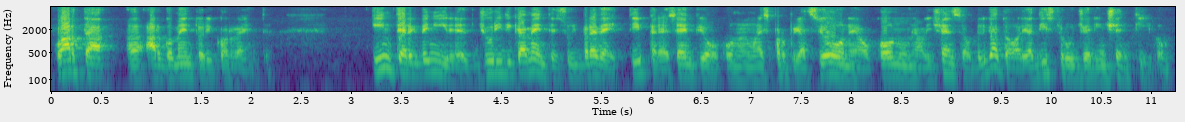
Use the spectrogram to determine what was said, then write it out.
Quarto eh, argomento ricorrente. intervenire giuridicamente sui brevetti, per esempio con un'espropriazione o con una licenza obbligatoria, distrugge l'incentivo.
